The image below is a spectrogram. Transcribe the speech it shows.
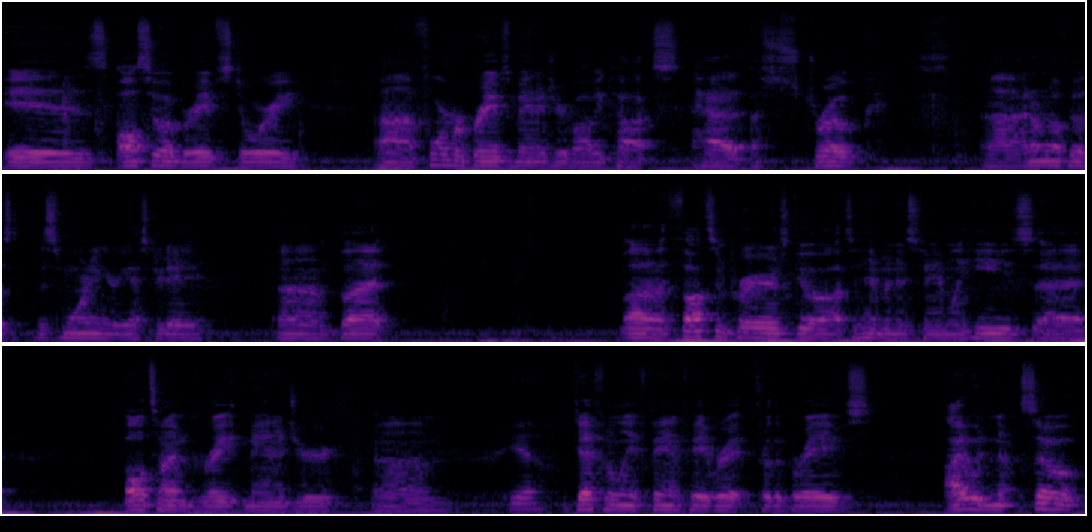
is also a Brave story. Uh, former Braves manager Bobby Cox had a stroke. Uh, I don't know if it was this morning or yesterday, um, but uh, thoughts and prayers go out to him and his family. He's uh, all-time great manager. Um, Yeah. definitely a fan favorite for the Braves. I would not. So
